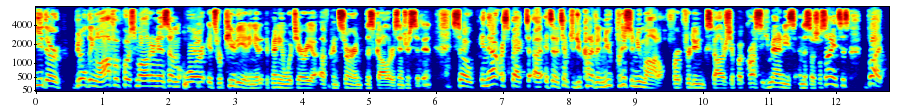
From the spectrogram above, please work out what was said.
either building off of postmodernism or it's repudiating it, depending on which area of concern the scholar is interested in. So, in that respect, uh, it's an attempt to do kind of a new, produce a new model for, for doing scholarship across the humanities and the social sciences, but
